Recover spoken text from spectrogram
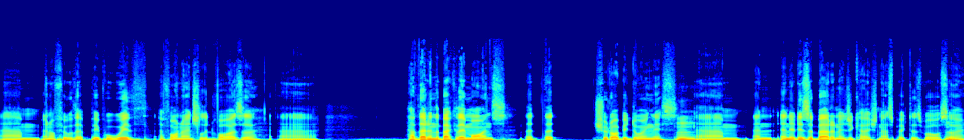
Um, and I feel that people with a financial advisor uh, have that in the back of their minds that, that should I be doing this? Mm. Um, and, and it is about an education aspect as well. So Mm.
